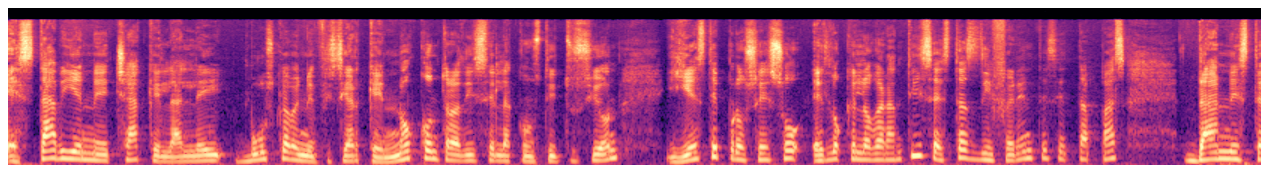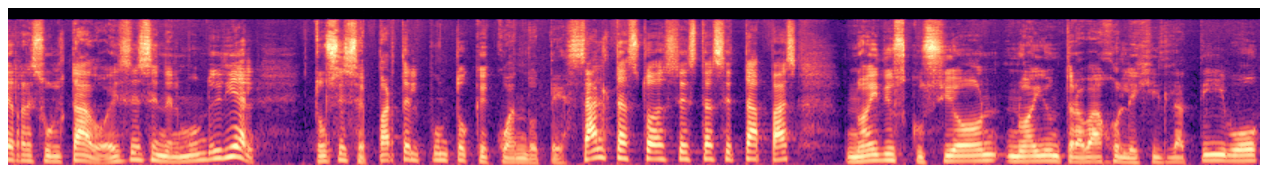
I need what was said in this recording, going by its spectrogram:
está bien hecha, que la ley busca beneficiar, que no contradice la Constitución y este proceso es lo que lo garantiza. Estas diferentes etapas dan este resultado. Ese es en el mundo ideal. Entonces se parte el punto que cuando te saltas todas estas etapas, no hay discusión, no hay un trabajo legislativo,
